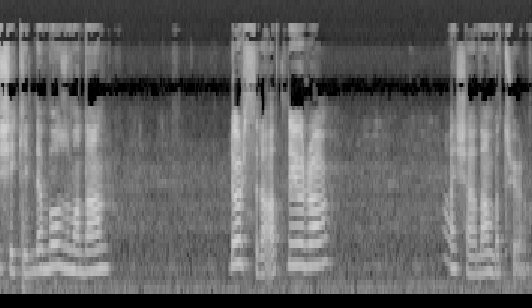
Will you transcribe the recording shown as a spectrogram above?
Aynı şekilde bozmadan 4 sıra atlıyorum. Aşağıdan batıyorum.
